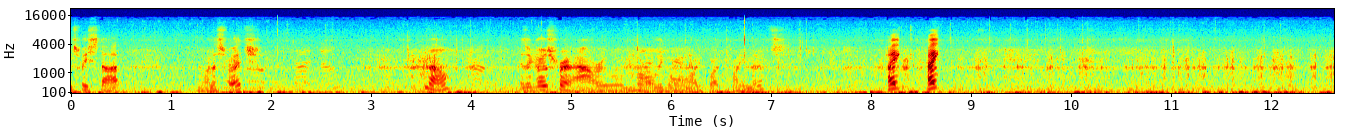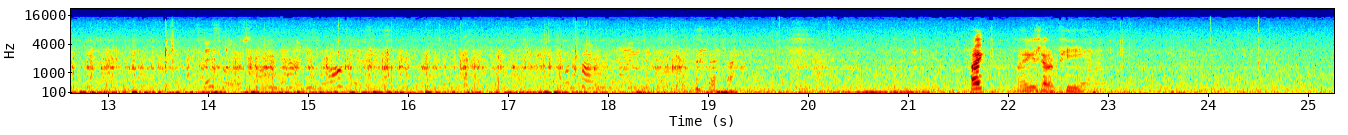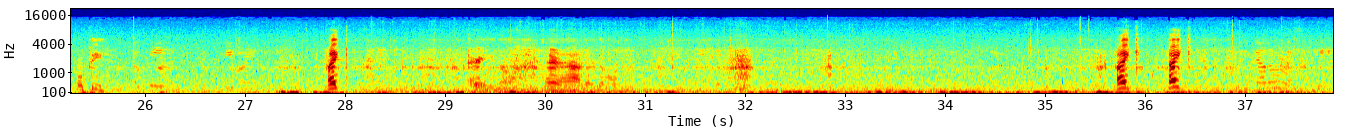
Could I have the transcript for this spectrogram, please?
once we stop. You want to switch? We're almost done, no? Because it goes for an hour. We're only going like, what, 20 minutes? Hike! Hike! This one was slowing down. He's walking. What time do you want to go? Hike! I think he's got to pee. Yeah. Go pee. Go pee. Pee break. Hike! There you go. There, now they're going. Hike! Hike! You got the recipe.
